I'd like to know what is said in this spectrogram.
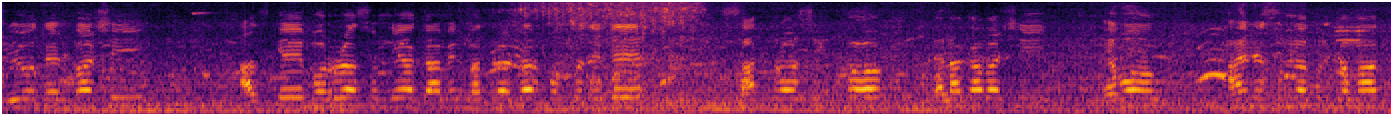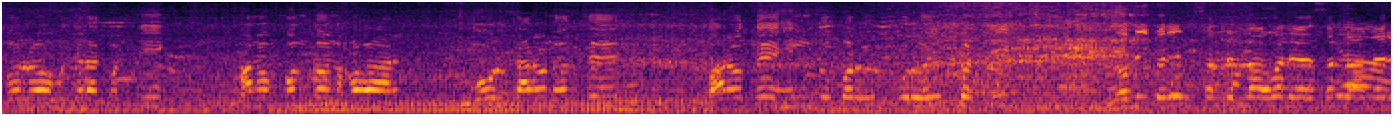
প্রিয় দেশবাসী আজকে বড়রা সুনিয়া কামিল মাদ্রাসার পক্ষ থেকে ছাত্র শিক্ষক এলাকাবাসী এবং আইনে সুন্নাতুল জামাত বড় উপজেলা কর্তৃক মানববন্ধন হওয়ার মূল কারণ হচ্ছে ভারতে হিন্দু পুরোহিত কর্তৃক নবী করিম সাল্লাহ সাল্লামের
